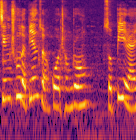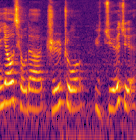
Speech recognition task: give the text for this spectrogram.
经书的编纂过程中所必然要求的执着与决绝，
